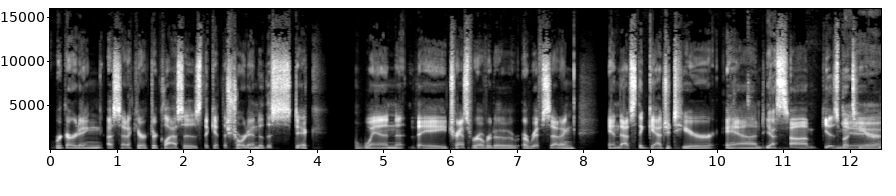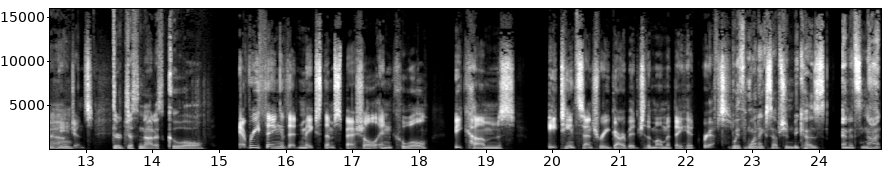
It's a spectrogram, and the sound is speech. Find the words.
regarding a set of character classes that get the short end of the stick when they transfer over to a rift setting, and that's the gadgeteer and Yes. um, gizmoteer Yeah. agents. They're just not as cool. everything that makes them special and cool becomes 18th century garbage the moment they hit riffs. with one exception because and it's not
